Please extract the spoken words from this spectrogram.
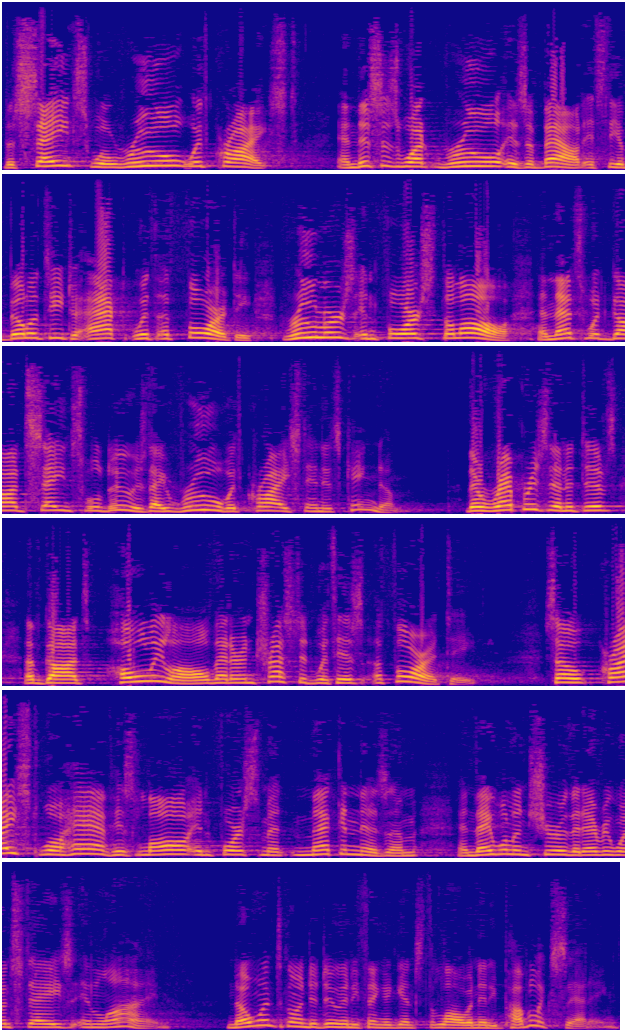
The saints will rule with Christ. And this is what rule is about. It's the ability to act with authority. Rulers enforce the law. And that's what God's saints will do is they rule with Christ in his kingdom. They're representatives of God's holy law that are entrusted with his authority. So Christ will have his law enforcement mechanism and they will ensure that everyone stays in line. No one's going to do anything against the law in any public setting.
